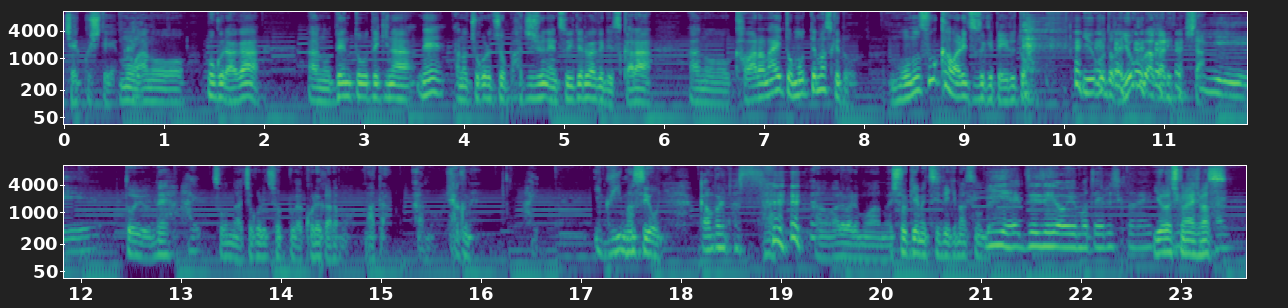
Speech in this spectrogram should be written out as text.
チェックしてもう、はい。あの僕らがあの伝統的なねあのチョコレートショップ80年続いてるわけですからあの変わらないと思ってますけどものすごく変わり続けていると いうことがよく分かりました。いえいえというねはい。そんなチョコレートショップがこれからもまたあの100年はい。いきますように、頑張ります、はい、あの我々もあの一生懸命ついていきますので。い、いえぜひぜひ応援またよろしくお願いいたします。よろしくお願いします。は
